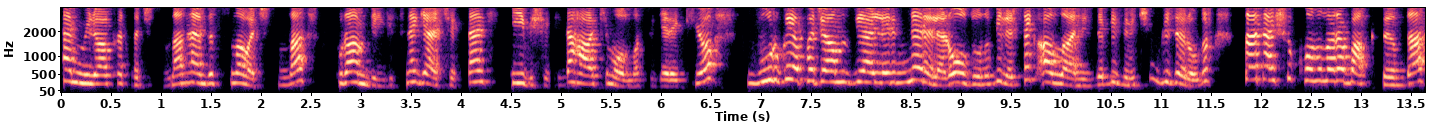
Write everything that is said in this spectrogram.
hem mülakat açısından hem de sınav açısından Kur'an bilgisine gerçekten iyi bir şekilde hakim olması gerekiyor. Vurgu yapacağımız yerlerin nereler olduğunu bilirsek Allah'ın izniyle bizim için güzel olur. Zaten şu konulara baktığımda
